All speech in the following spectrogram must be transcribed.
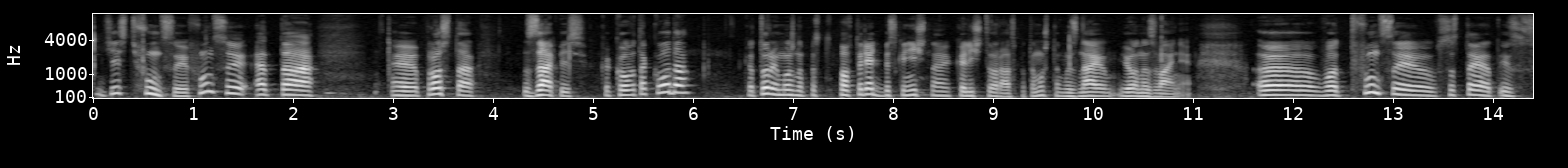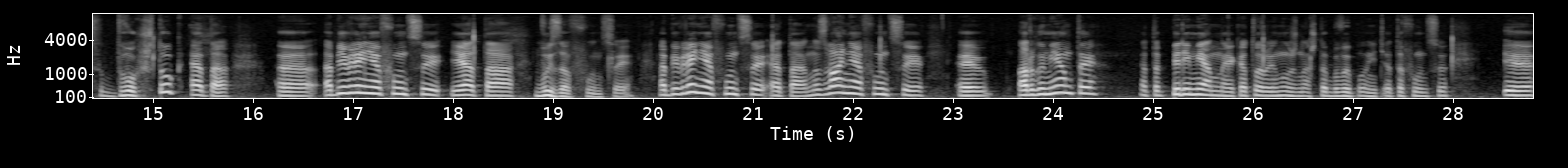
есть функции. Функции — это э, просто запись какого-то кода, который можно повторять бесконечное количество раз, потому что мы знаем его название. Э, вот функции состоят из двух штук. Это э, объявление функции и это вызов функции. Объявление функции — это название функции, э, аргументы — это переменные, которые нужно, чтобы выполнить эту функцию. И,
